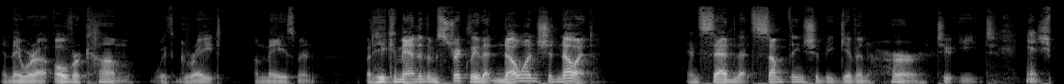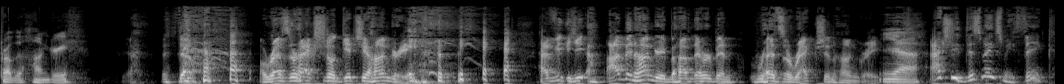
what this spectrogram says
and they were uh, overcome with great amazement. But he commanded them strictly that no one should know it, and said that something should be given her to eat. Yeah, she's probably hungry. Yeah. A resurrection will get you hungry. Have you? I've been hungry, but I've never been resurrection hungry. Yeah. Actually, this makes me think.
